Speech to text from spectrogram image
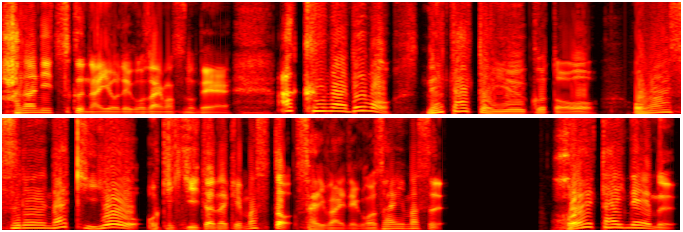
鼻につく内容でございますので、あくまでもネタということをお忘れなきようお聞きいただけますと幸いでございます。吠えたいネーム、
